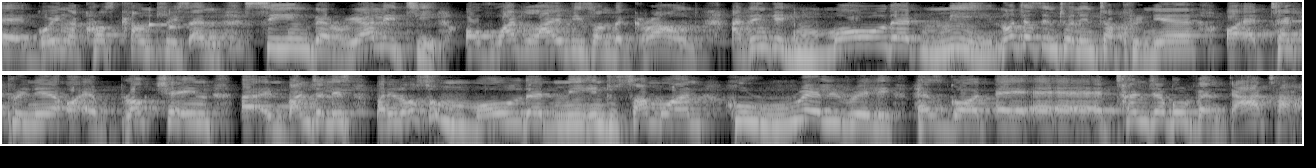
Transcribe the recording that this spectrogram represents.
uh, going across countries and seeing the reality of what life is on the ground, I think it molded me not just into an entrepreneur or a techpreneur or a blockchain uh, evangelist, but it also molded me into someone who really, really has got a, a, a, tangible vendetta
